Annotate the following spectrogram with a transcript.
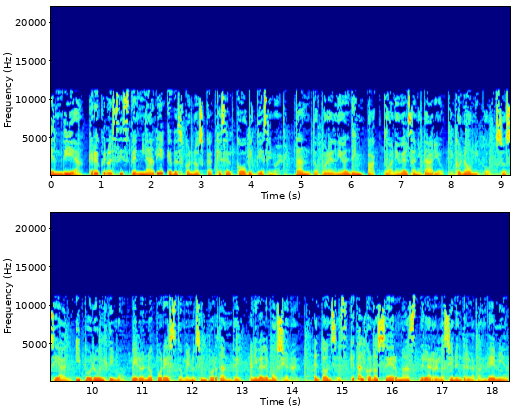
en día, creo que no existe nadie que desconozca que es el COVID-19 tanto por el nivel de impacto a nivel sanitario, económico, social y por último, pero no por esto menos importante, a nivel emocional. Entonces, ¿qué tal conocer más de la relación entre la pandemia,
